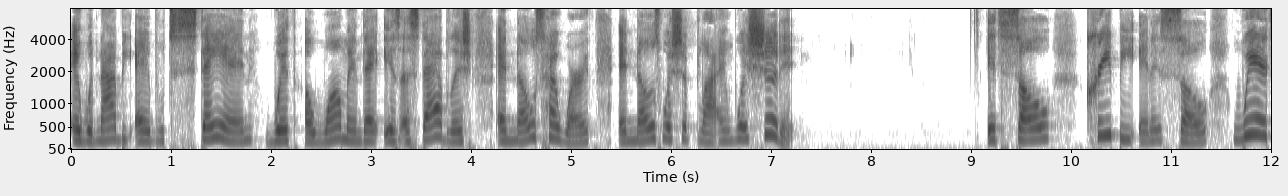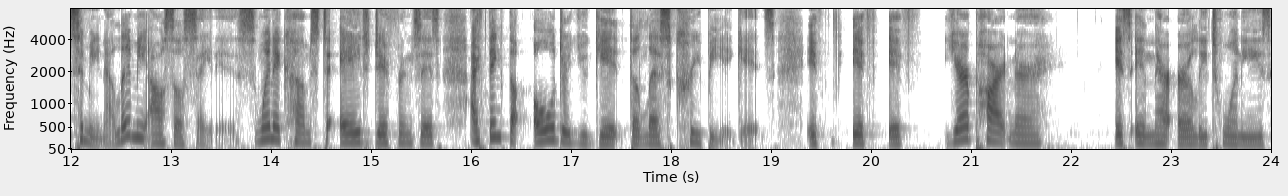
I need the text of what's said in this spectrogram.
and would not be able to stand with a woman that is established and knows her worth and knows what should fly and what shouldn't. It's so creepy and it's so weird to me. Now, let me also say this. When it comes to age differences, I think the older you get, the less creepy it gets. If if if your partner is in their early 20s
